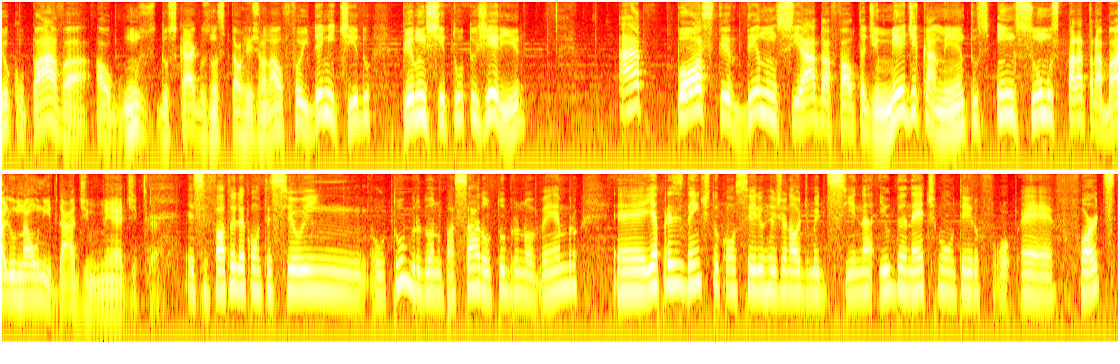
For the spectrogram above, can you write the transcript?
que ocupava alguns dos cargos no Hospital Regional, foi demitido pelo Instituto Gerir após ter denunciado a falta de medicamentos e insumos para trabalho na unidade médica. Esse fato ele aconteceu em outubro do ano passado, outubro, novembro, eh, e a presidente do Conselho Regional de Medicina, Ildanete Monteiro eh, Fortes,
